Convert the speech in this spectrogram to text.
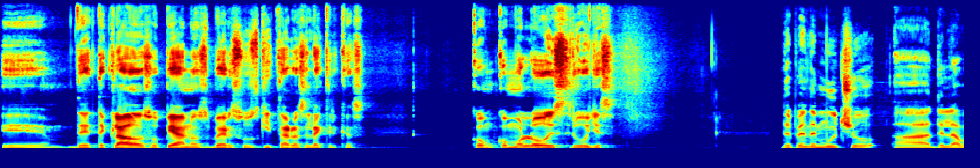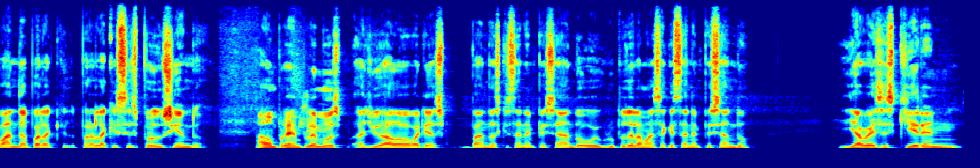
eh, de teclados o pianos versus guitarras eléctricas? ¿Cómo, cómo lo distribuyes? Depende mucho uh, de la banda para, para la que estés produciendo. Aún, por ejemplo, hemos ayudado a varias bandas que están empezando o grupos de la masa que están empezando y a veces quieren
